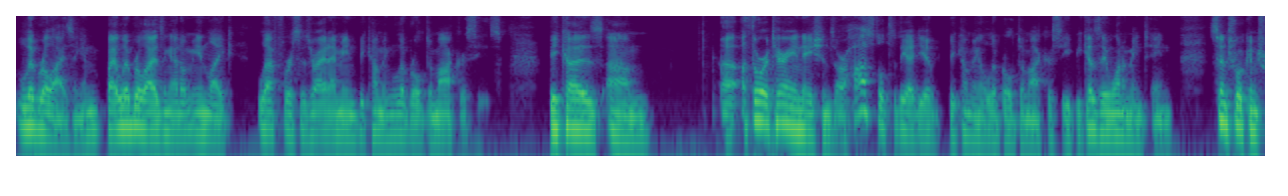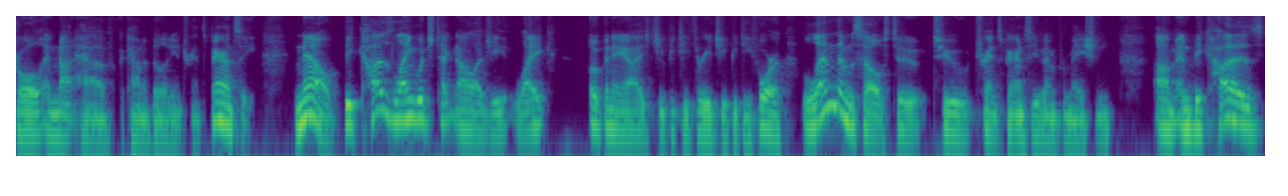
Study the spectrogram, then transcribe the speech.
liberalizing. And by liberalizing, I don't mean like left versus right. I mean becoming liberal democracies, because um, uh, authoritarian nations are hostile to the idea of becoming a liberal democracy because they want to maintain central control and not have accountability and transparency. Now, because language technology like OpenAI's GPT-3, GPT-4 lend themselves to to transparency of information, um, and because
